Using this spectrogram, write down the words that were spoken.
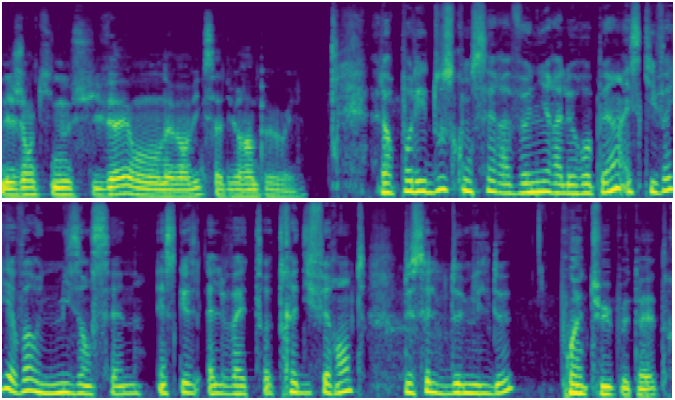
les gens qui nous suivaient, on avait envie que ça dure un peu, oui. Alors pour les 12 concerts à venir à l'Européen, est-ce qu'il va y avoir une mise en scène? Est-ce qu'elle va être très différente de celle de 2002 Pointu peut-être.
